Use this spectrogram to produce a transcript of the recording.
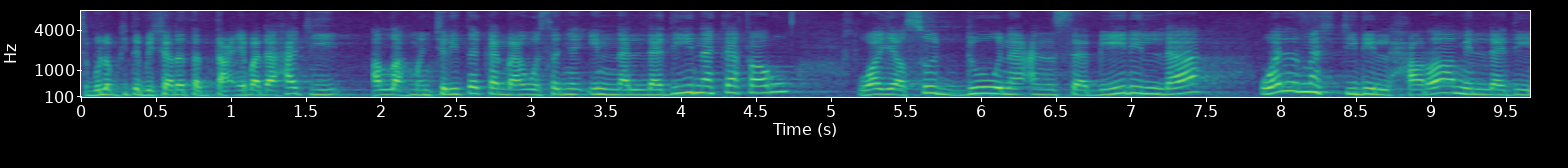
Sebelum kita bicara tentang ibadah haji Allah menceritakan bahawasanya innal ladina kafaru wa yasudduna an sabilillah wal masjidil haram alladhi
